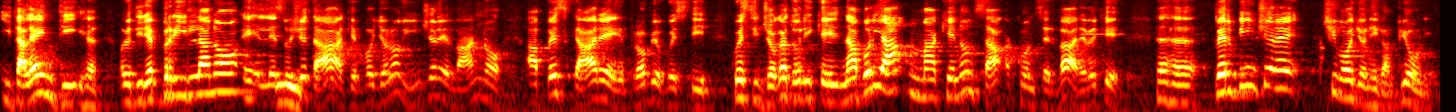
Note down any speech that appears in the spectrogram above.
i talenti eh, voglio dire, brillano e le società che vogliono vincere vanno a pescare proprio questi, questi giocatori che il Napoli ha, ma che non sa conservare, perché eh, per vincere ci vogliono i campioni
